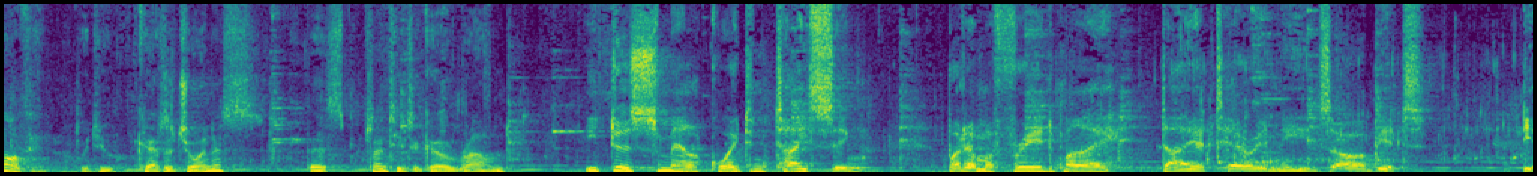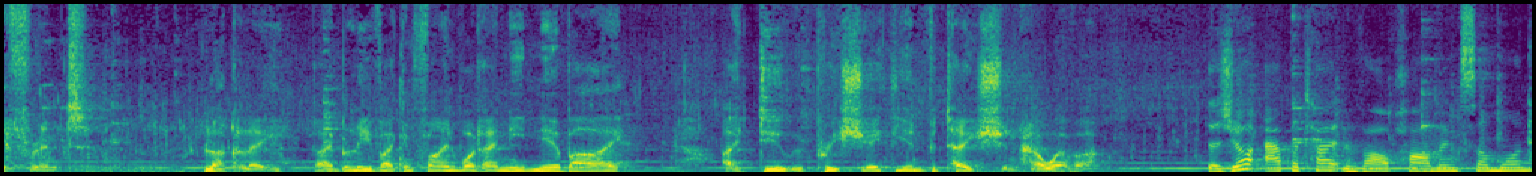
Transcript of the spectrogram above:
Marvin, would you care to join us? There's plenty to go round. It does smell quite enticing, but I'm afraid my dietary needs are a bit different. Luckily, I believe I can find what I need nearby. I do appreciate the invitation, however. Does your appetite involve harming someone?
